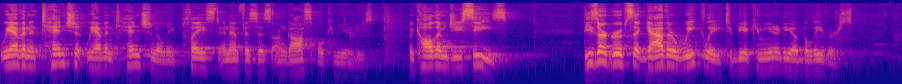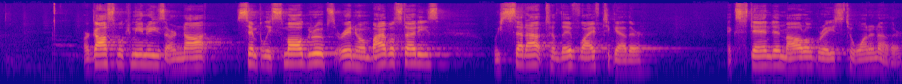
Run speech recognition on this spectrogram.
we have an intention we have intentionally placed an emphasis on gospel communities. We call them GCs. These are groups that gather weekly to be a community of believers. Our gospel communities are not simply small groups or in home Bible studies. We set out to live life together, extend and model grace to one another,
